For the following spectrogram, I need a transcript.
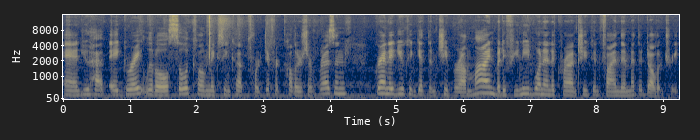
and you have a great little silicone mixing cup for different colors of resin Granted, you can get them cheaper online, but if you need one in a crunch, you can find them at the Dollar Tree.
